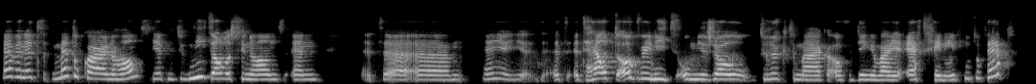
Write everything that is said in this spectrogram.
We hebben het met elkaar in de hand. Je hebt natuurlijk niet alles in de hand. En het, uh, uh, je, je, het, het helpt ook weer niet om je zo druk te maken over dingen waar je echt geen invloed op hebt.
